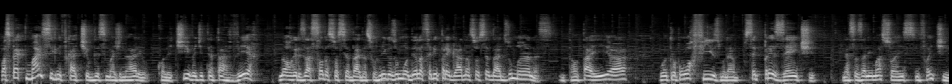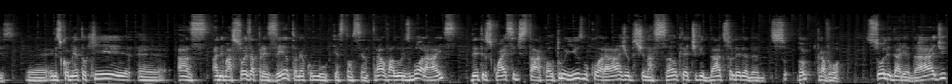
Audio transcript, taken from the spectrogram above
O aspecto mais significativo desse imaginário coletivo é de tentar ver na organização da sociedade das formigas um modelo a ser empregado nas sociedades humanas. Então tá aí a, o antropomorfismo, né, sempre presente nessas animações infantis. É, eles comentam que é, as animações apresentam né, como questão central valores morais, dentre os quais se destacam altruísmo, coragem, obstinação, criatividade, solidariedade, so, travou, solidariedade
